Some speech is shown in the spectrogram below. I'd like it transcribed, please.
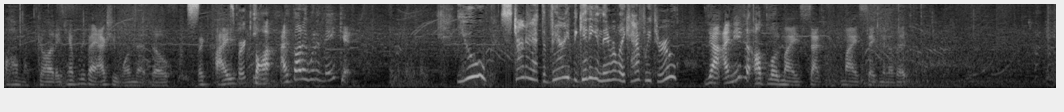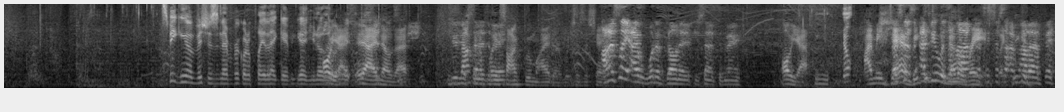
Oh my god, I can't believe I actually won that though. Like I Sparky. thought I thought I wouldn't make it. You started at the very beginning, and they were like halfway through. Yeah, I need to upload my sec my segment of it. Speaking of, Vicious is never going to play that game again. You know Oh yeah, right? yeah, I know that. You He's not gonna play. Sonic Boom either, which is a shame. Honestly, I would have done it if you sent it to me. Oh yeah. No. I mean, That's Dan, 'cause- we that's could do because I'm another not- race. It's just Like, I'm we not could, a bitch.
